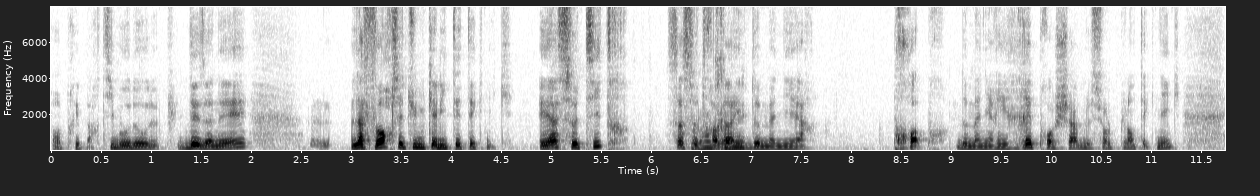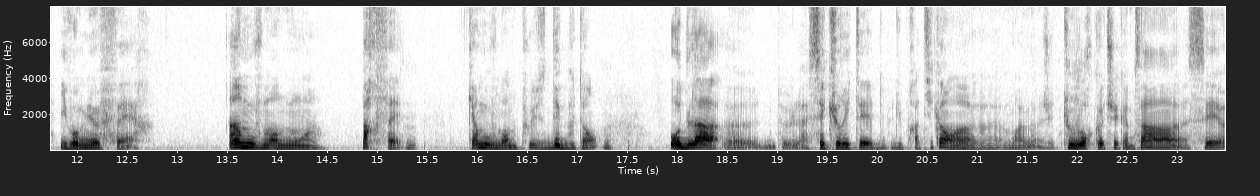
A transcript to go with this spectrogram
repris par Thibaudot depuis des années. La force est une qualité technique. Et à ce titre, ça se travaille de manière propre, de manière irréprochable sur le plan technique. Il vaut mieux faire un mouvement de moins parfait qu'un mouvement de plus dégoûtant. Au-delà euh, de la sécurité du pratiquant, hein, euh, moi j'ai toujours coaché comme ça, hein, c'est euh,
